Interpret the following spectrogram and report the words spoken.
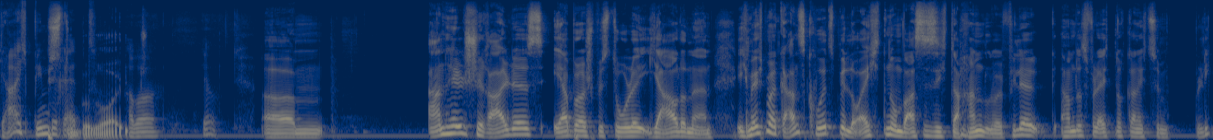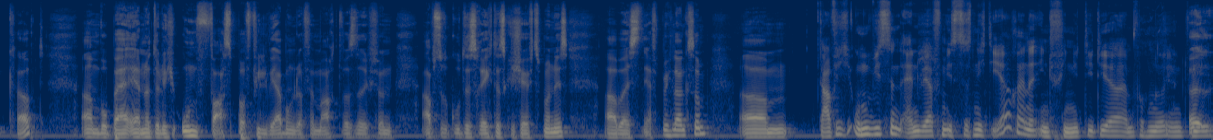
ja, ich bin bereit. bereit? Aber ja. Angel Giraldes Airbrush-Pistole, ja oder nein? Ich möchte mal ganz kurz beleuchten, um was es sich da handelt, weil viele haben das vielleicht noch gar nicht so im Blick gehabt, ähm, wobei er natürlich unfassbar viel Werbung dafür macht, was natürlich schon ein absolut gutes Recht als Geschäftsmann ist, aber es nervt mich langsam. Ähm, Darf ich unwissend einwerfen, ist das nicht eher auch eine Infinity, die er einfach nur irgendwie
